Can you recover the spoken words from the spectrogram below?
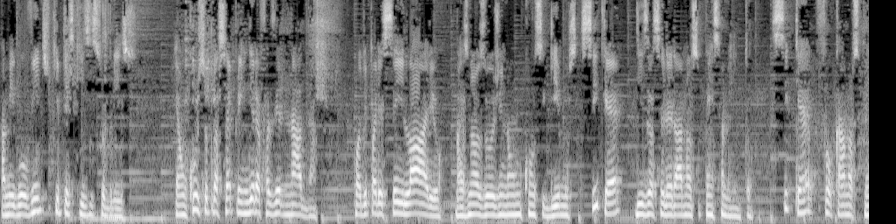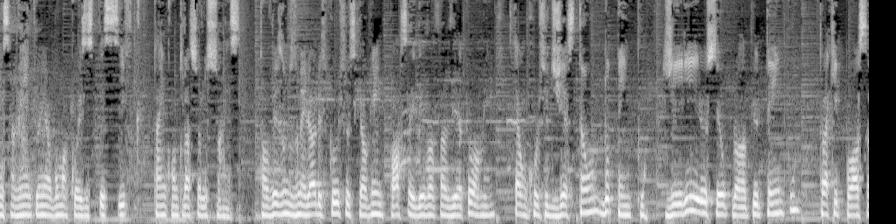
amigo ouvinte que pesquise sobre isso. É um curso para se aprender a fazer nada, Pode parecer hilário, mas nós hoje não conseguimos sequer desacelerar nosso pensamento, sequer focar nosso pensamento em alguma coisa específica para encontrar soluções. Talvez um dos melhores cursos que alguém possa e deva fazer atualmente é um curso de gestão do tempo. Gerir o seu próprio tempo para que possa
